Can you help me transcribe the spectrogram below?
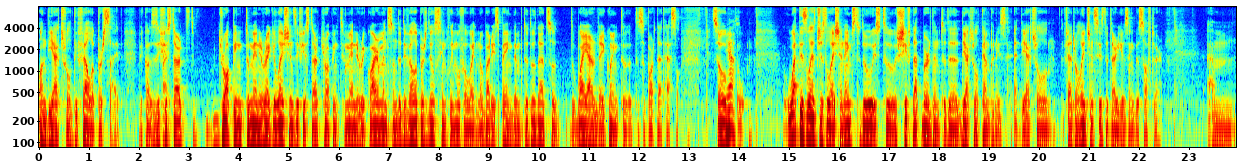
on the actual developer side. Because if you start dropping too many regulations, if you start dropping too many requirements on the developers, they'll simply move away. Nobody's paying them to do that. So why are they going to, to support that hassle? So Yeah. what this legislation aims to do is to shift that burden to the, the actual companies and the actual federal agencies that are using the software. Um,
